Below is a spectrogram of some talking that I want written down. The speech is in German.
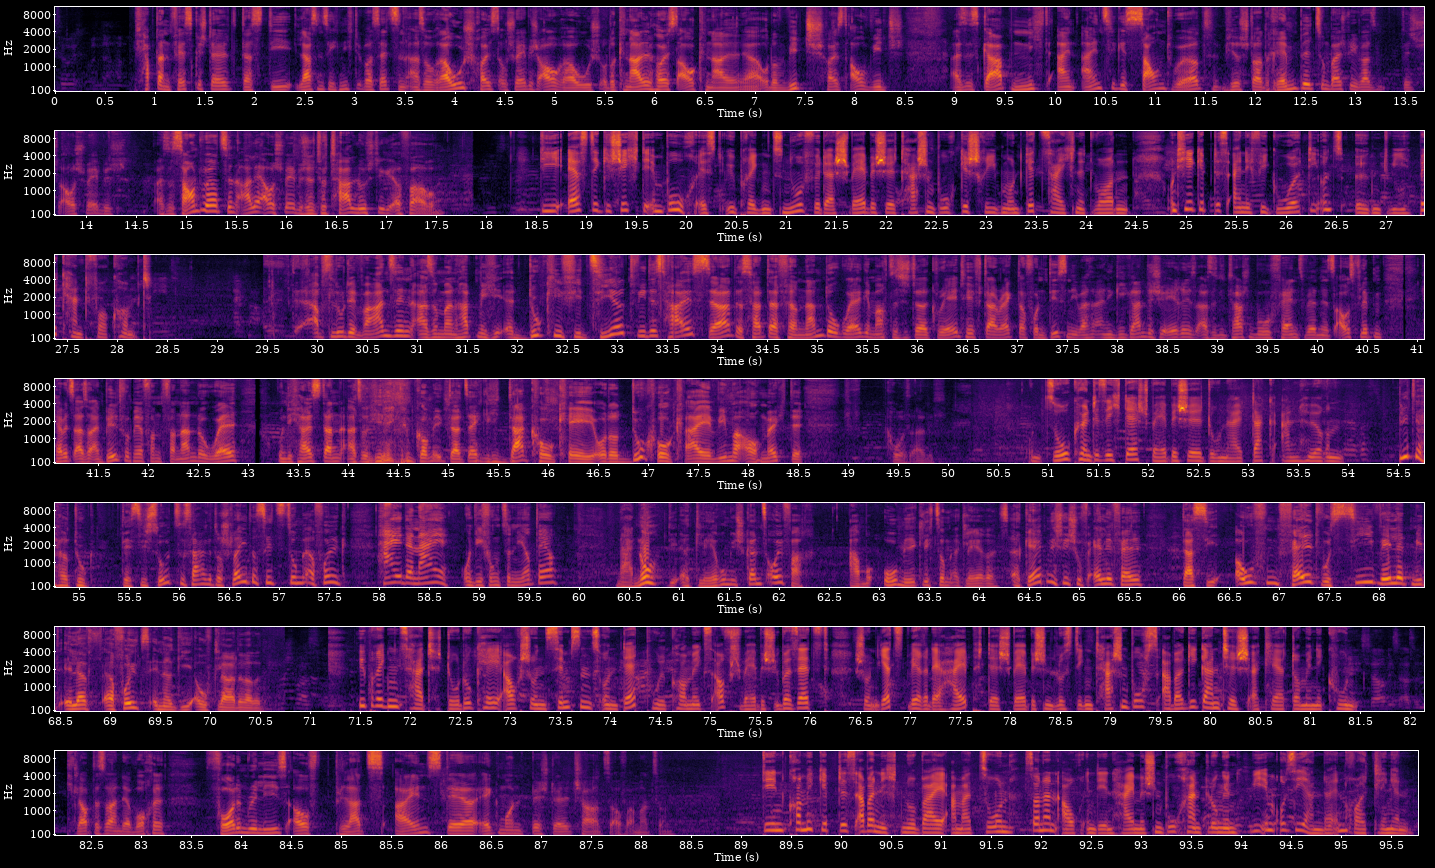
Ich habe dann festgestellt, dass die lassen sich nicht übersetzen. Also Rausch heißt auf Schwäbisch auch Rausch oder Knall heißt auch Knall ja, oder Witsch heißt auch Witsch. Also es gab nicht ein einziges Soundword. Hier steht Rempel zum Beispiel, das ist auch Schwäbisch. Also Soundwords sind alle aus Schwäbisch, eine total lustige Erfahrung. Die erste Geschichte im Buch ist übrigens nur für das schwäbische Taschenbuch geschrieben und gezeichnet worden. Und hier gibt es eine Figur, die uns irgendwie bekannt vorkommt absolute Wahnsinn. Also man hat mich äh, dukifiziert, wie das heißt. Ja, das hat der Fernando Well gemacht. Das ist der Creative Director von Disney, was eine gigantische Ehre ist. Also die Taschenbuchfans werden jetzt ausflippen. Ich habe jetzt also ein Bild von mir von Fernando Well und ich heiße dann also hier in dem Comic tatsächlich Dakokei oder Dukokai, wie man auch möchte. Großartig. Und so könnte sich der schwäbische Donald Duck anhören. Bitte, Herr Duck, das ist sozusagen der Schleudersitz zum Erfolg. Heide nein. Und wie funktioniert der? Na no, die Erklärung ist ganz einfach, aber unmöglich zum Erklären. Das Ergebnis ist auf alle Fälle, dass sie auf dem Feld, wo sie wählen, mit Erfolgsenergie aufgeladen werden. Übrigens hat Dodo Kay auch schon Simpsons und Deadpool Comics auf Schwäbisch übersetzt. Schon jetzt wäre der Hype des schwäbischen lustigen Taschenbuchs aber gigantisch, erklärt Dominik Kuhn. Ich glaube, das war in der Woche vor dem Release auf Platz 1 der Egmont Bestellcharts auf Amazon. Den Comic gibt es aber nicht nur bei Amazon, sondern auch in den heimischen Buchhandlungen wie im Osiander in Reutlingen.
